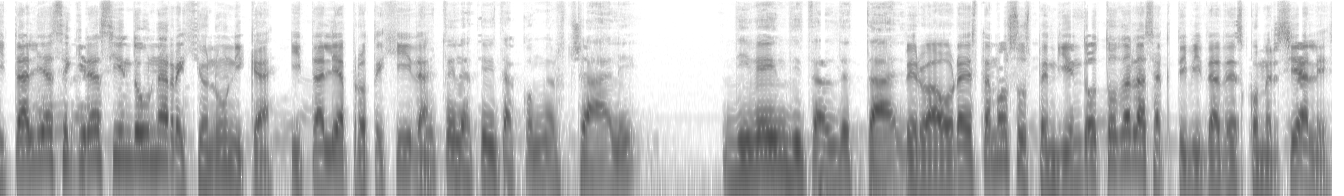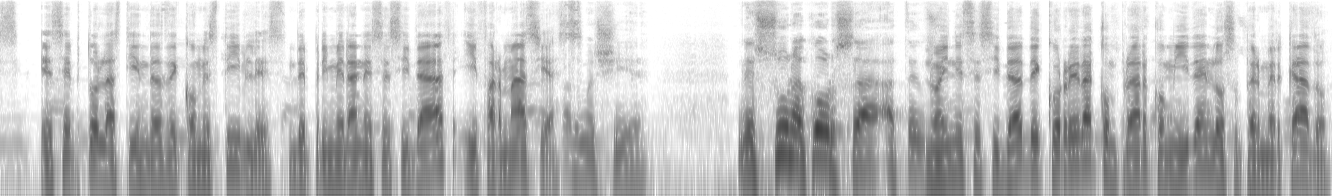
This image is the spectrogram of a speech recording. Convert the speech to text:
Italia seguirá siendo una región única, Italia protegida. Pero ahora estamos suspendiendo todas las actividades comerciales, excepto las tiendas de comestibles, de primera necesidad y farmacias. No hay necesidad de correr a comprar comida en los supermercados.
